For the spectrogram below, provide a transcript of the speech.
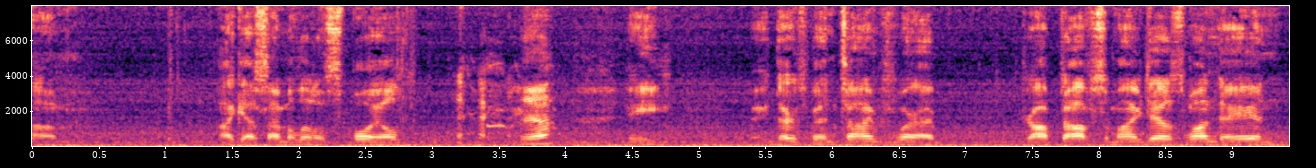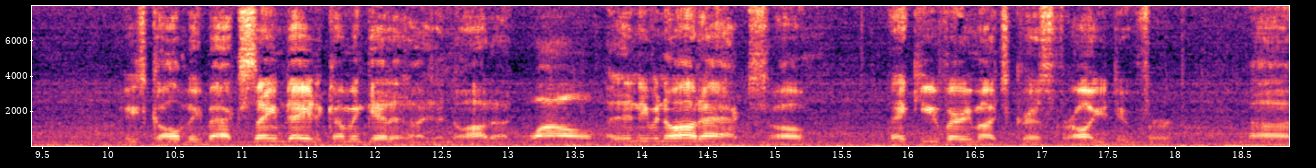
Um, I guess I'm a little spoiled. yeah, He, there's been times where I've dropped off some ideas one day, and he's called me back same day to come and get it. I didn't know how to wow. I didn't even know how to act. So, thank you very much, Chris, for all you do for, uh,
